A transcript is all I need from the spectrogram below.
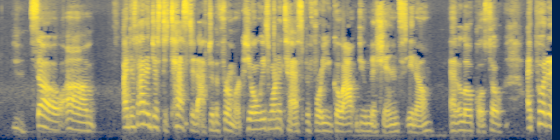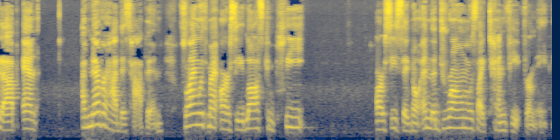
So, um, I decided just to test it after the firmware because you always want to test before you go out and do missions, you know at a local. So I put it up and I've never had this happen. Flying with my RC, lost complete RC signal, and the drone was like 10 feet from me.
